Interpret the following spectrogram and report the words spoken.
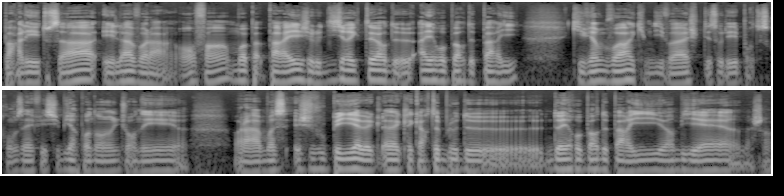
parler et tout ça et là voilà enfin moi pareil j'ai le directeur de aéroport de Paris qui vient me voir et qui me dit voilà je suis désolé pour tout ce qu'on vous avait fait subir pendant une journée euh, voilà moi je vous payer avec avec la carte bleue de d'aéroport de Paris un billet machin.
